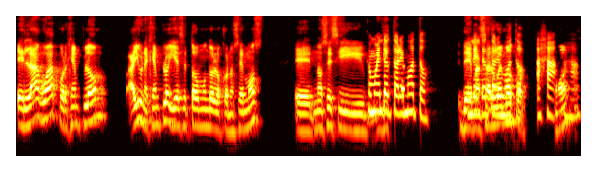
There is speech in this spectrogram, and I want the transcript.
el agua, por ejemplo, hay un ejemplo y ese todo el mundo lo conocemos. no sé si. Como el doctor Emoto. De Masaru Emoto. Ajá, ajá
